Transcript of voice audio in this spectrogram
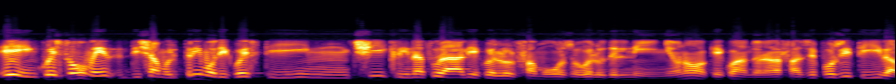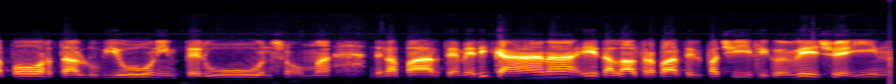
E in questo momento, diciamo, il primo di questi mm, cicli naturali è quello famoso, quello del Nigno, no? che quando è nella fase positiva porta alluvioni in Perù, insomma, nella parte americana e dall'altra parte del Pacifico, invece in,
